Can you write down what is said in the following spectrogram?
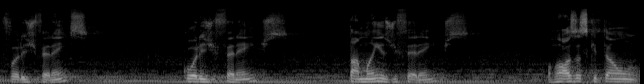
Flores diferentes, cores diferentes, tamanhos diferentes, rosas que estão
